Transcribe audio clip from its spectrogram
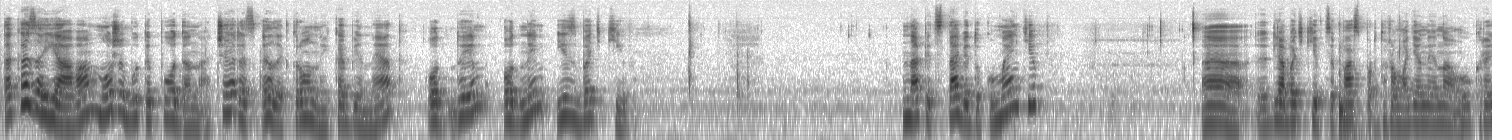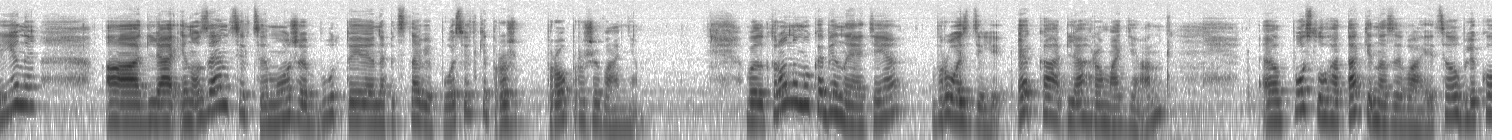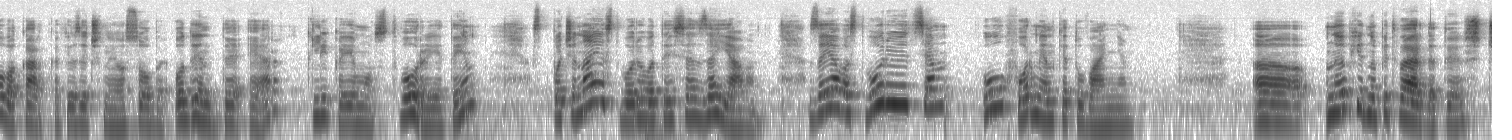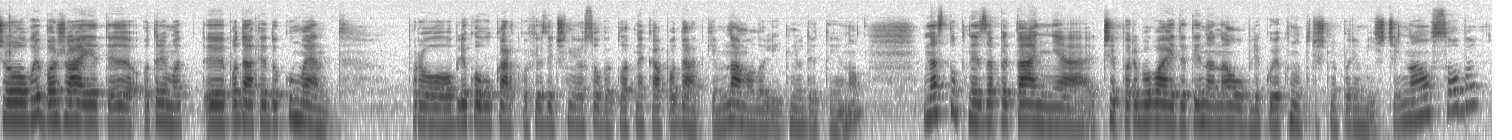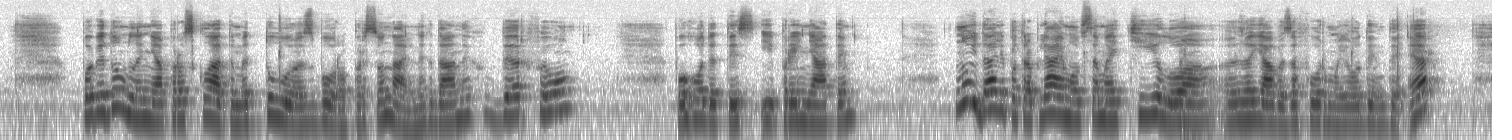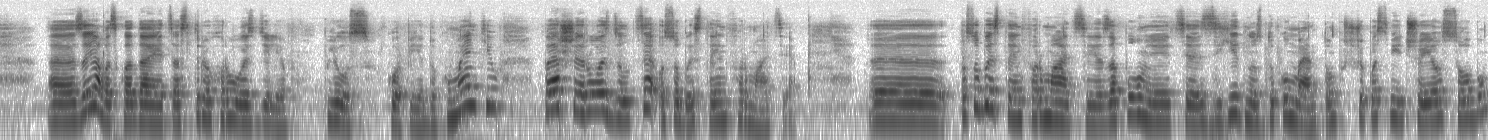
Така заява може бути подана через електронний кабінет одним, одним із батьків на підставі документів. Е, Для батьків це паспорт громадянина України, а для іноземців це може бути на підставі посвідки про проживання. В електронному кабінеті в розділі ЕК для громадян е, послуга так і називається облікова картка фізичної особи 1ДР. Клікаємо Створити. Починає створюватися заява. Заява створюється у формі анкетування. Е, Необхідно підтвердити, що ви бажаєте отримати, е, подати документ про облікову картку фізичної особи платника податків на малолітню дитину. Наступне запитання: чи перебуває дитина на обліку як внутрішньопереміщена особа? Повідомлення про склад мету збору персональних даних в ДРФО, погодитись і прийняти. Ну і далі потрапляємо в саме тіло заяви за формою 1ДР. Е, Заява складається з трьох розділів плюс копії документів. Перший розділ це особиста інформація. Е, Особиста інформація заповнюється згідно з документом, що посвідчує особу,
